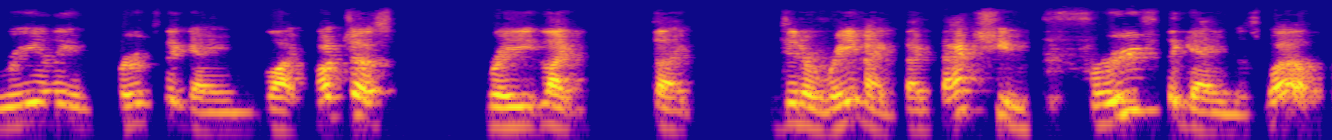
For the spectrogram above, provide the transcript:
really improved the game. Like not just re like like did a remake, like they actually improved the game as well.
